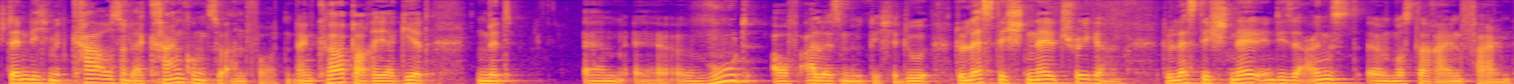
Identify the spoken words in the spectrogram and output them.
ständig mit Chaos und Erkrankung zu antworten. Dein Körper reagiert mit ähm, äh, Wut auf alles Mögliche. Du, du lässt dich schnell triggern. Du lässt dich schnell in diese Angstmuster äh, reinfallen.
